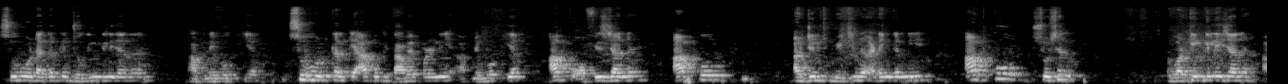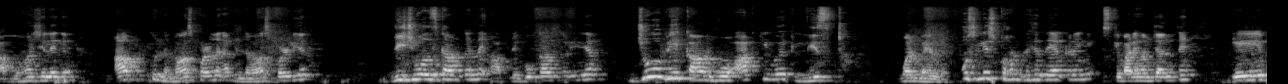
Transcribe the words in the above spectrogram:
सुबह उठा करके जॉगिंग के लिए जाना है। आपने वो किया। सुबह उठ करके आपको किताबें पढ़नी है, आपने वो किया। आपको ऑफ़िस जाना है। आपको अर्जेंट मीटिंग अटेंड करनी है। आपको सोशल वर्किंग के लिए जाना है। आप वहाँ चले गए। आपको नमाज़ पढ़ना है। आपने नमाज़ पढ़ लिया। रिचुअल्स काम करने। आपने वो काम कर लिया। जो भी काम हो, आपकी वो एक लिस्ट वन बाय वन उस लिस्ट को हम कैसे तैयार करेंगे? इसके बारे में हम जानते हैं। ए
